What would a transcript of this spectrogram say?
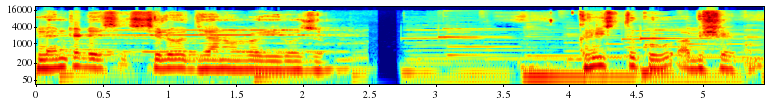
లెంటడేస్ శిలువ ధ్యానంలో ఈరోజు క్రీస్తుకు అభిషేకం.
